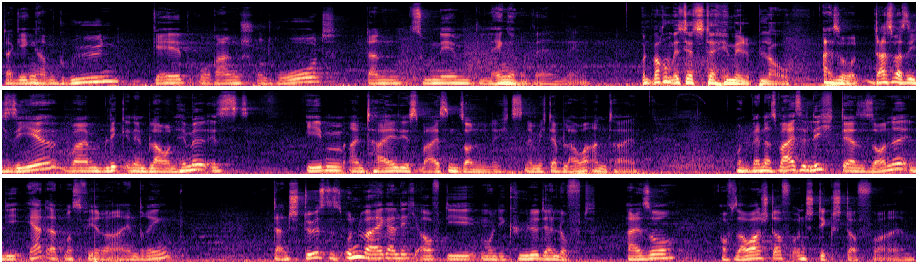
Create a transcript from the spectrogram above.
Dagegen haben Grün, Gelb, Orange und Rot dann zunehmend längere Wellenlängen. Und warum ist jetzt der Himmel blau? Also das, was ich sehe beim Blick in den blauen Himmel, ist eben ein Teil des weißen Sonnenlichts, nämlich der blaue Anteil. Und wenn das weiße Licht der Sonne in die Erdatmosphäre eindringt, dann stößt es unweigerlich auf die Moleküle der Luft, also auf Sauerstoff und Stickstoff vor allem.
